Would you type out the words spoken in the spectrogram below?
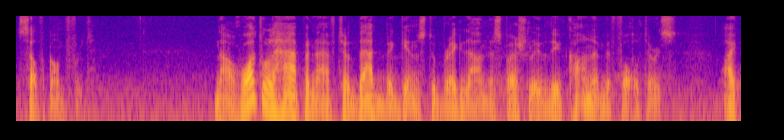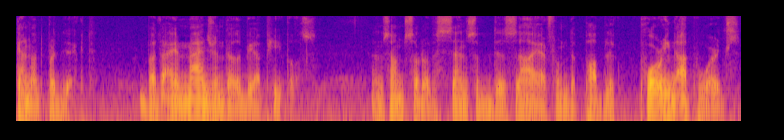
self-comfort. Now, what will happen after that begins to break down, especially if the economy falters, I cannot predict but I imagine there'll be upheavals and some sort of sense of desire from the public pouring upwards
